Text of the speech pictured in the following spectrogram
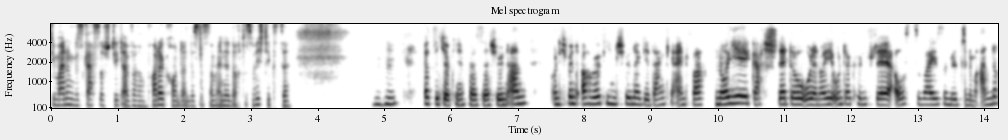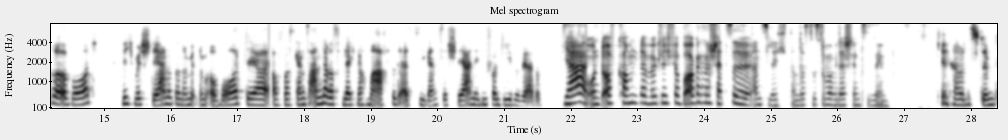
die Meinung des Gastes steht einfach im Vordergrund und das ist am Ende doch das Wichtigste. Mhm. Hört sich auf jeden Fall sehr schön an. Und ich finde auch wirklich ein schöner Gedanke, einfach neue Gaststätte oder neue Unterkünfte auszuweisen mit einem anderen Award nicht mit Sterne, sondern mit einem Award, der auf was ganz anderes vielleicht nochmal achtet, als die ganze Sterne, die vergeben werden. Ja, und oft kommen da wirklich verborgene Schätze ans Licht und das ist immer wieder schön zu sehen. Genau, das stimmt.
